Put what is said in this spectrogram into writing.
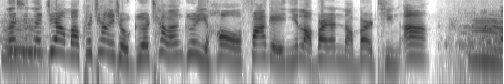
那现在嗯这样吧，快唱一首歌，唱完歌以后发给你老伴儿，让你老伴儿听啊，嗯，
